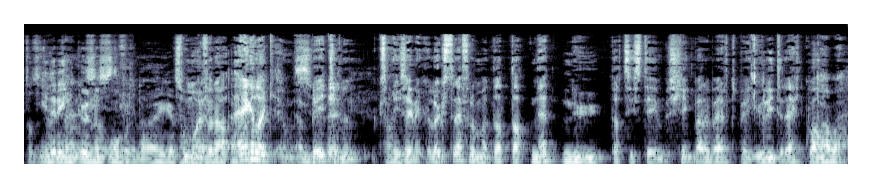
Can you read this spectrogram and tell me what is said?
Tot het iedereen kunnen systeem. overtuigen. dat is een mooi verhaal. Eigenlijk een, beetje een, ik zal niet zeggen een gelukstreffer, maar dat dat net nu dat systeem beschikbaar werd, bij jullie terecht kwam. Ah, wel.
